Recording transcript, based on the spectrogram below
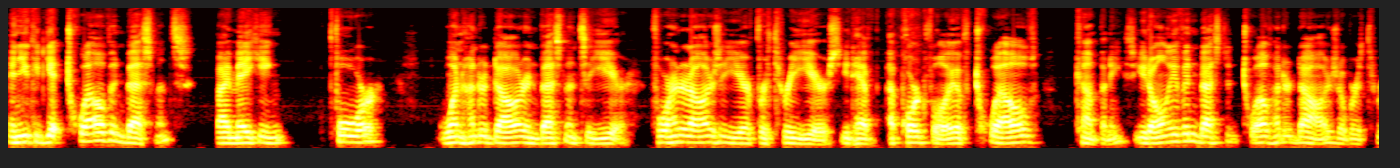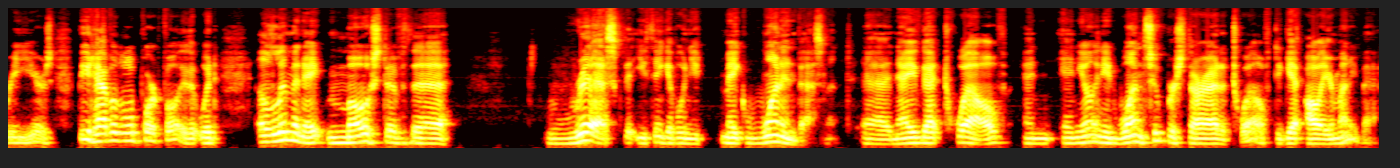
and you could get 12 investments by making four $100 investments a year $400 a year for three years. You'd have a portfolio of 12 companies. You'd only have invested $1200 over three years but you'd have a little portfolio that would eliminate most of the risk that you think of when you make one investment. Uh, now you've got 12 and, and you only need one superstar out of 12 to get all your money back,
